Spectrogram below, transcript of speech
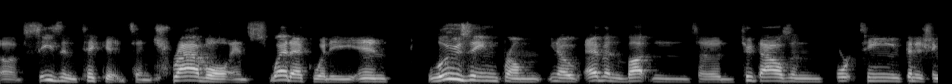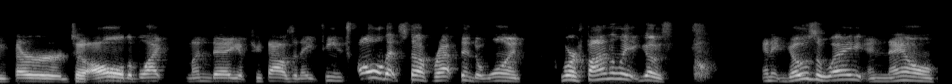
of season tickets and travel and sweat equity and losing from, you know, Evan Button to 2014 finishing third to all the Black Monday of 2018. It's all that stuff wrapped into one where finally it goes and it goes away. And now,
